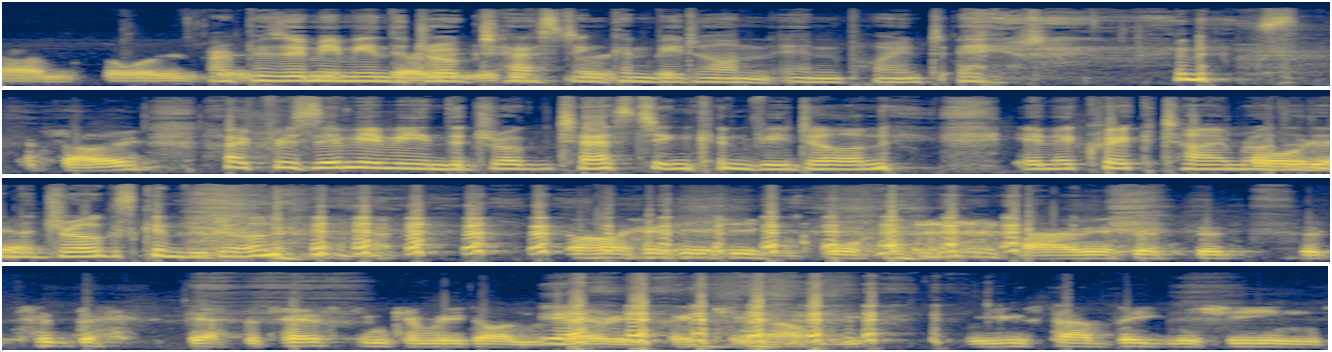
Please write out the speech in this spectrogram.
Um, so it is, I presume you mean the drug testing can be done in point eight minutes. Sorry. I presume you mean the drug testing can be done in a quick time rather Oh, than the drugs can be done. oh, um, if it, the, the, the, yes, the testing can be done Yeah. very quickly now. We, we used to have big machines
